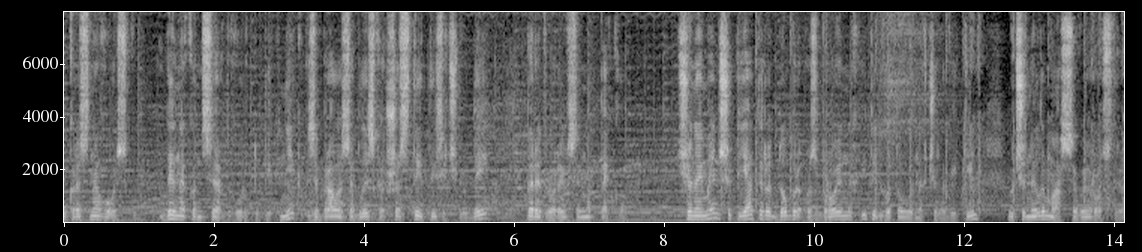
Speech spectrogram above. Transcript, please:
у Красногорську, де на концерт гурту Пікнік зібралося близько 6 тисяч людей, перетворився на пекло. Щонайменше п'ятеро добре озброєних і підготовлених чоловіків вчинили масовий розстріл.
